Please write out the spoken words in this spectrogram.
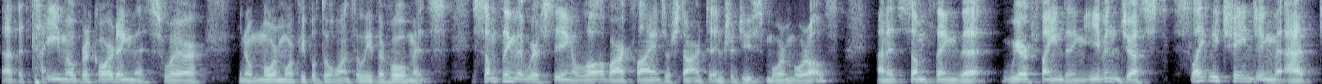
at the time of recording this, where you know more and more people don't want to leave their home, it's something that we're seeing a lot of our clients are starting to introduce more and more of. And it's something that we're finding even just slightly changing the ad.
